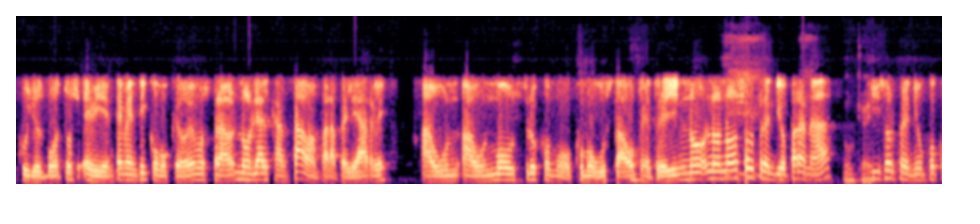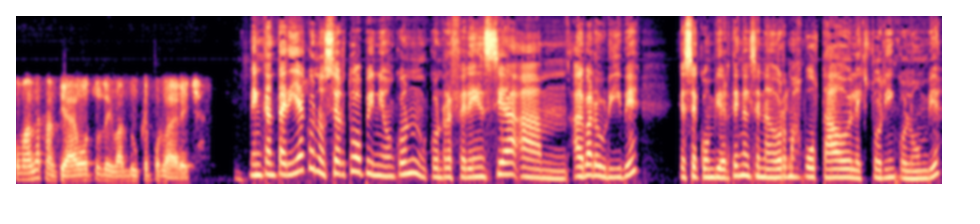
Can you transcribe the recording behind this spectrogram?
cuyos votos, evidentemente, y como quedó demostrado, no le alcanzaban para pelearle a un, a un monstruo como, como Gustavo Petro. Y no, no, no sorprendió para nada. Sí sorprendió un poco más la cantidad de votos de Iván Duque por la derecha. Me encantaría conocer tu opinión con, con referencia a um, Álvaro Uribe, que se convierte en el senador más votado de la historia en Colombia,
